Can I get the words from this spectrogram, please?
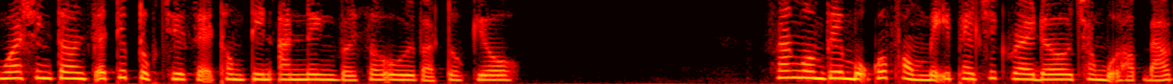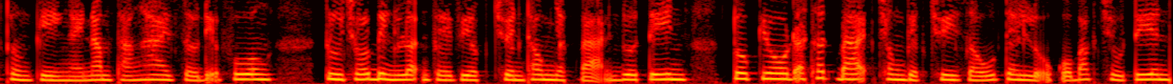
Washington sẽ tiếp tục chia sẻ thông tin an ninh với Seoul và Tokyo. Phát ngôn viên Bộ Quốc phòng Mỹ Patrick Ryder trong buổi họp báo thường kỳ ngày 5 tháng 2 giờ địa phương từ chối bình luận về việc truyền thông Nhật Bản đưa tin Tokyo đã thất bại trong việc truy dấu tên lửa của Bắc Triều Tiên,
